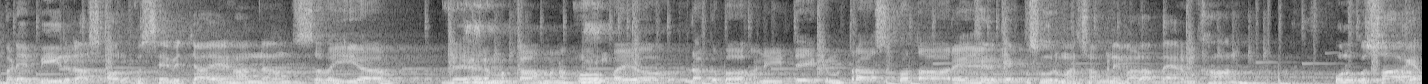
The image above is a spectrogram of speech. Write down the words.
ਬੜੇ ਵੀਰ ਰਸ ਔਰ ਗੁੱਸੇ ਵਿੱਚ ਆਏ ਹਨ। ਸਵਈਆ ਡੈਰ ਮਕਾਮਨ ਕੋ ਪਇਓ ਲਗ ਬਾਹਣੀ ਤੇ ਕਿਮਤਰਾਸ ਕੋ ਤਾਰੇ ਫਿਰ ਇੱਕ ਸੂਰਮਾ ਸਾਹਮਣੇ ਵਾਲਾ ਬੈਰਮ ਖਾਨ ਉਹਨੂੰ ਗੁੱਸਾ ਆ ਗਿਆ।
